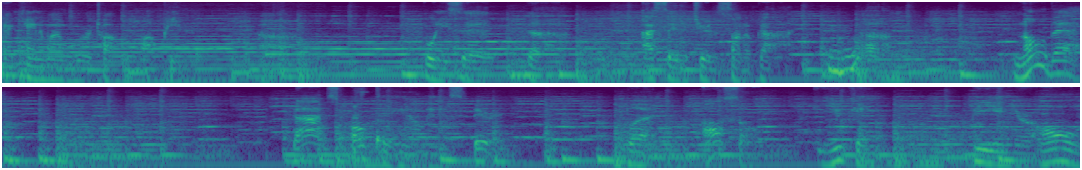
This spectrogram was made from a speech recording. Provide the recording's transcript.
that came to mind when we were talking about Peter uh, when he said uh, I say that you're the son of God Mhm. uh, know that God spoke to him in the spirit, but also you can be in your own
